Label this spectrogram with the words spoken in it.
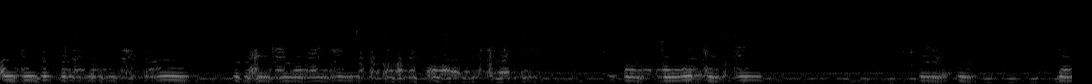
Ang pagkalaga ng baboy. Pero ang nga lang kapag ilabas mo na. Kasi ganyan ang daan. Grabe. Ang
